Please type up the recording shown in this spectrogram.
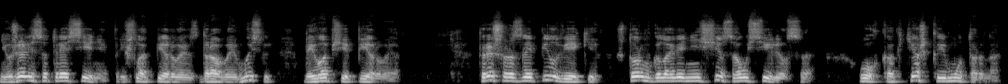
Неужели сотрясение? Пришла первая здравая мысль, да и вообще первая – Трэш разлепил веки. Шторм в голове не исчез, а усилился. Ох, как тяжко и муторно.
